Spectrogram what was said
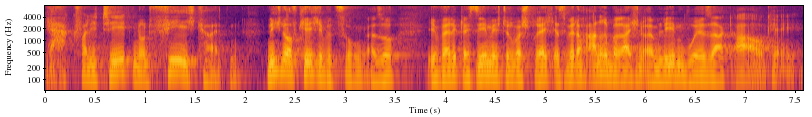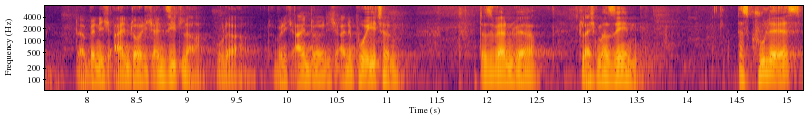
ja, Qualitäten und Fähigkeiten. Nicht nur auf Kirche bezogen. Also ihr werdet gleich sehen, wenn ich darüber spreche, es wird auch andere Bereiche in eurem Leben, wo ihr sagt, ah, okay, da bin ich eindeutig ein Siedler oder da bin ich eindeutig eine Poetin. Das werden wir gleich mal sehen. Das Coole ist,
